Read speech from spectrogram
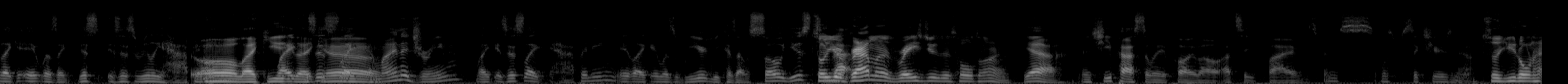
like, it was like, this, is this really happening? oh, like you like, like, is this yeah. like am I in a dream? Like is this like happening? It like it was weird because I was so used to so your that. grandma raised you this whole time. Yeah, and she passed away probably about I'd say 5. It's been s- almost 6 years now. So you don't. Ha-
